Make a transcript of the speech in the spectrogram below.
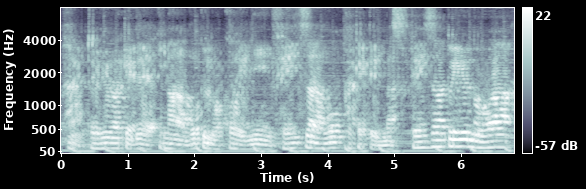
はい、というわけで今僕の声にフェイザーをかけています。フェイザーというのは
